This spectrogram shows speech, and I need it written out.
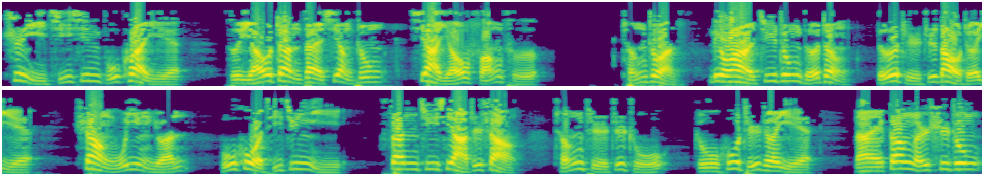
是以其心不快也。子尧站在象中，下爻防此。成传六二居中得正，得止之道者也。上无应援。不惑其君矣。三居下之上，成止之主，主乎止者也。乃刚而失中，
